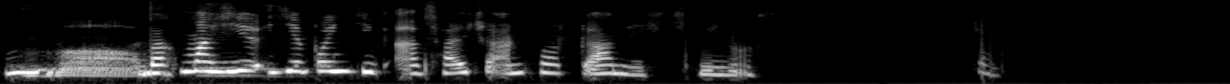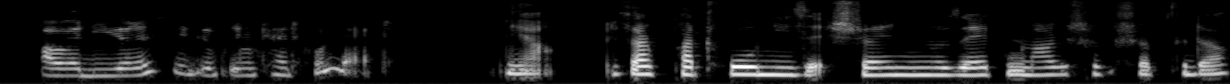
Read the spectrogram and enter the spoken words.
Mann. Guck mal, hier, hier bringt die äh, falsche Antwort gar nichts. Minus. Aber die richtige bringt halt 100. Ja. Ich sag Patroni stellen nur selten magische Geschöpfe dar.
